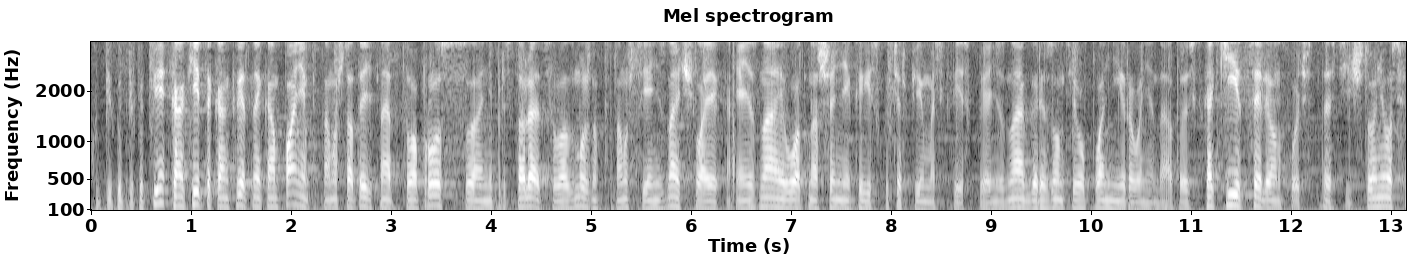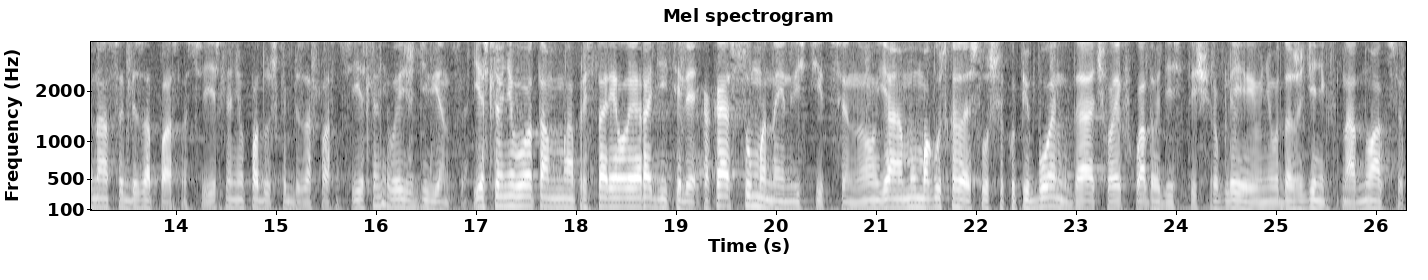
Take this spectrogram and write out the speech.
купи, купи, купи. Какие-то конкретные компании, потому что ответить на этот вопрос э, не представляется возможным, потому что я не знаю человека, я не знаю его отношение к риску, терпимость к риску, я не знаю горизонт его планирования, да, то есть какие цели он хочет достичь, что у него с финансовой безопасностью, есть ли у него подушка безопасности, есть ли у него иждивенцы, есть ли у него там э, престарелые родители, какая сумма на инвестиции. Ну, я ему могу сказать, слушай, купи Боинг, да, человек вкладывает 10 тысяч рублей, и у него даже денег на одну акцию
